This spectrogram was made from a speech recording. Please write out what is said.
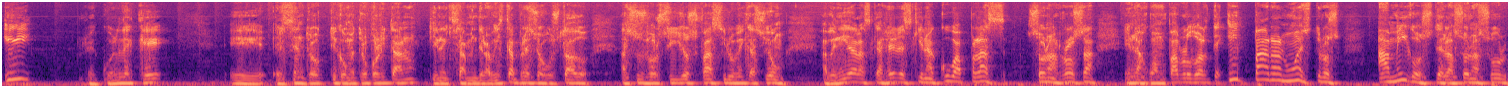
Y recuerde que eh, el Centro Óptico Metropolitano tiene examen de la vista, precio ajustado a sus bolsillos, fácil ubicación. Avenida Las Carreras, esquina Cuba, Plaza, Zona Rosa, en la Juan Pablo Duarte. Y para nuestros amigos de la zona sur,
